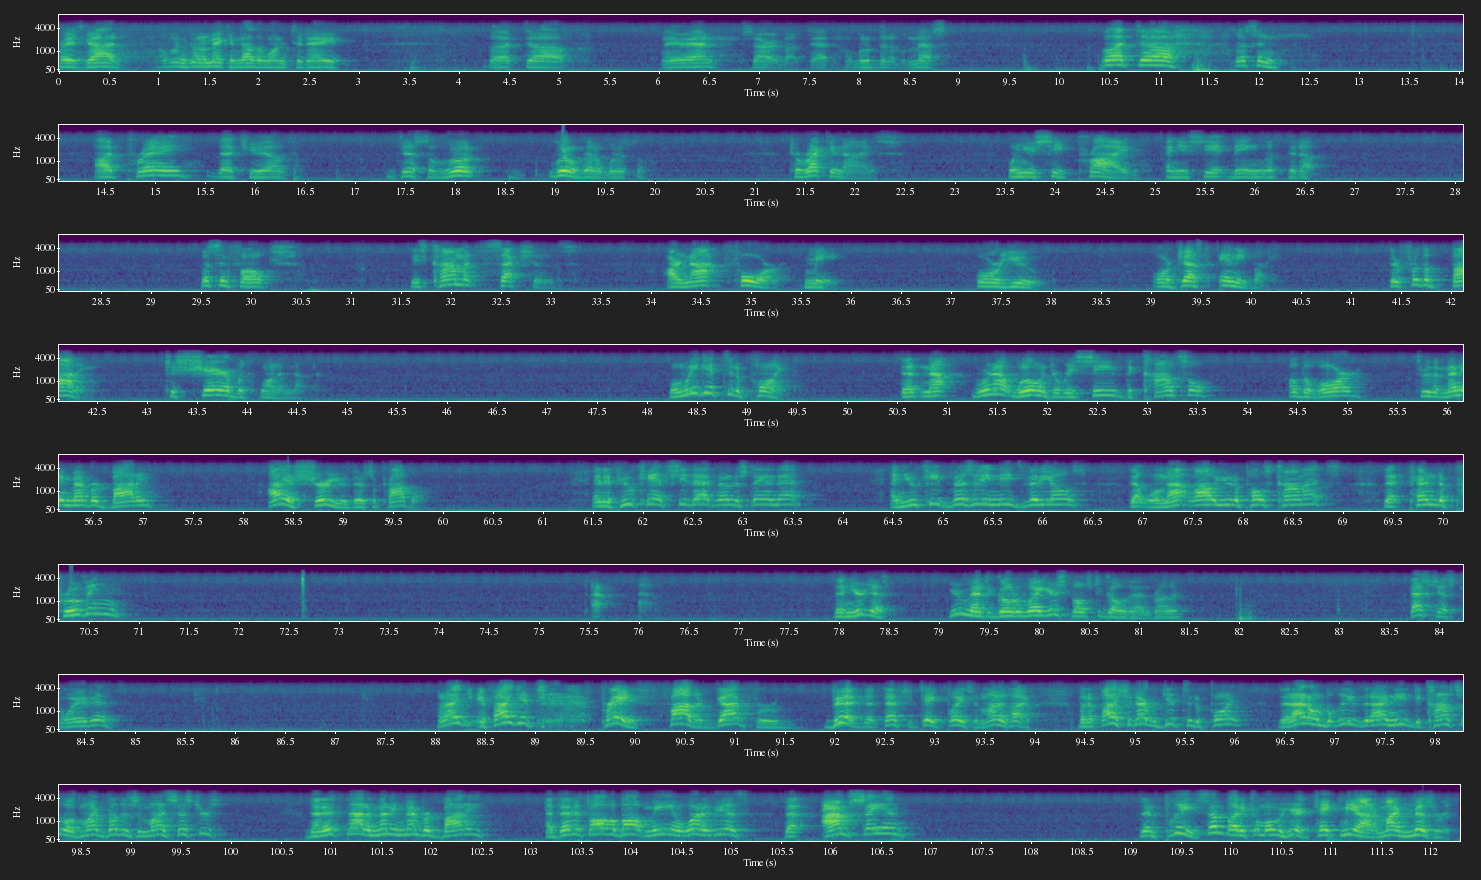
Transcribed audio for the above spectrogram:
Praise God. I wasn't going to make another one today, but uh, amen. Sorry about that. A little bit of a mess. But uh, listen, I pray that you have just a little, little bit of wisdom to recognize when you see pride and you see it being lifted up. Listen, folks, these comment sections are not for me or you or just anybody. They're for the body to share with one another. When we get to the point that not, we're not willing to receive the counsel of the Lord through the many membered body, I assure you there's a problem. And if you can't see that and understand that, and you keep visiting these videos that will not allow you to post comments that tend to proving, uh, then you're just you're meant to go the way you're supposed to go then, brother. That's just the way it is. When I, if I get to, praise Father, God forbid that that should take place in my life. But if I should ever get to the point that I don't believe that I need the counsel of my brothers and my sisters, that it's not a many membered body, and that it's all about me and what it is that I'm saying, then please, somebody come over here and take me out of my misery.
